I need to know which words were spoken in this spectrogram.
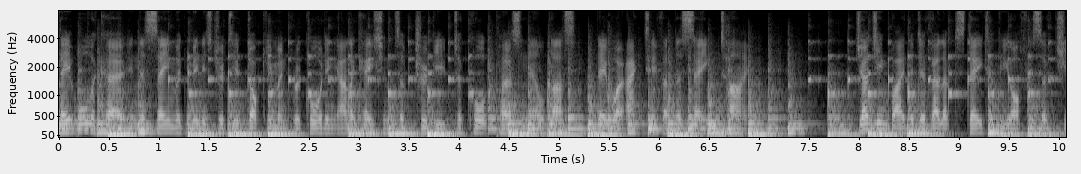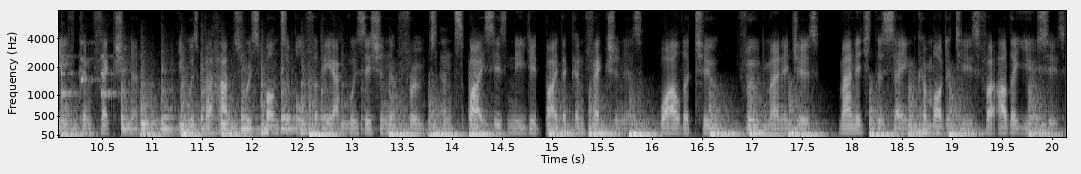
They all occur in the same administrative document recording allocations of tribute to court personnel thus, they were active at the same time. Judging by the developed state of the office of chief confectioner, he was perhaps responsible for the acquisition of fruits and spices needed by the confectioners, while the two food managers managed the same commodities for other uses,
